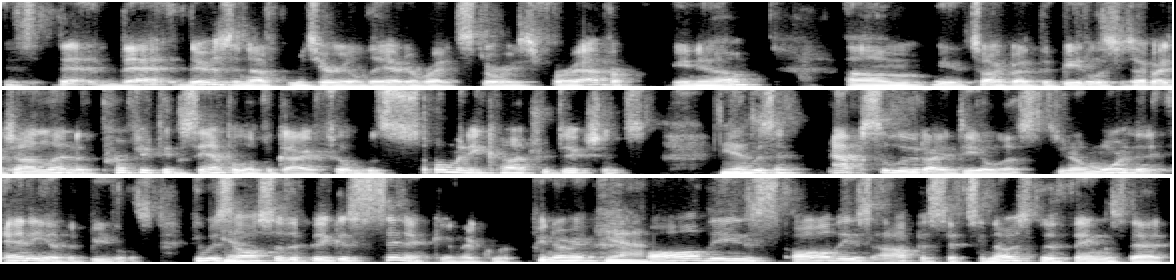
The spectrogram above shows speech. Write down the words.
It's that that there's enough material there to write stories forever you know? Um, you talk about the beatles you talk about john lennon perfect example of a guy filled with so many contradictions. He was an absolute idealist you know more than any of the beatles. He was Yeah. also the biggest cynic in the group you know what i mean? Yeah. all these all these opposites and those are the things that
